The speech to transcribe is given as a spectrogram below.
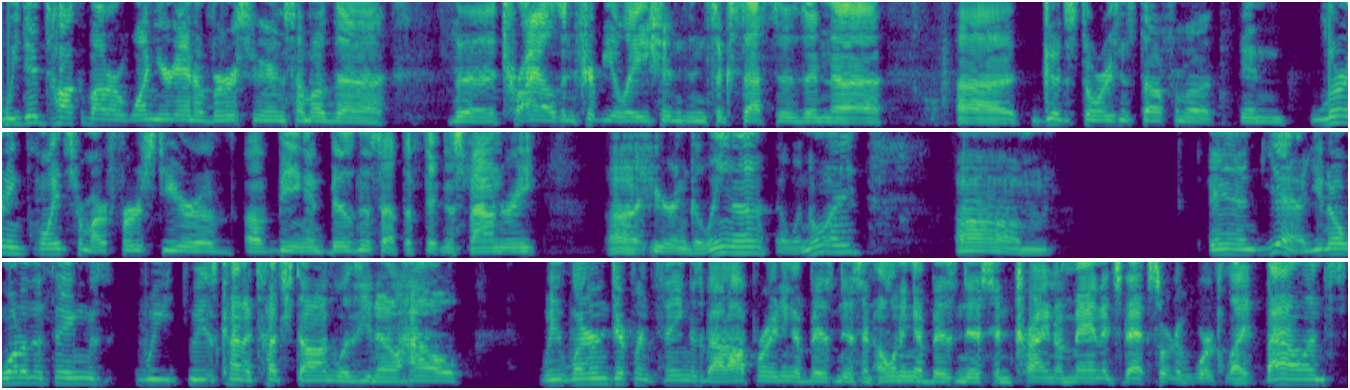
we did talk about our one year anniversary and some of the the trials and tribulations and successes and uh, good stories and stuff from a in learning points from our first year of, of being in business at the Fitness Foundry uh, here in Galena, Illinois. Um, and yeah, you know, one of the things we we just kind of touched on was you know how we learned different things about operating a business and owning a business and trying to manage that sort of work life balance.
